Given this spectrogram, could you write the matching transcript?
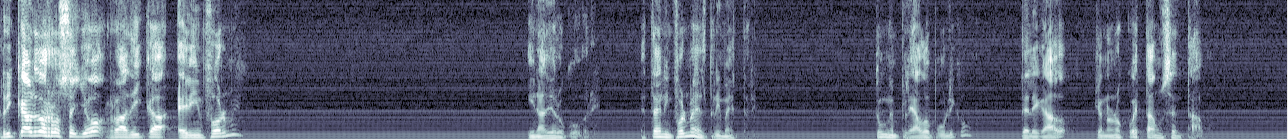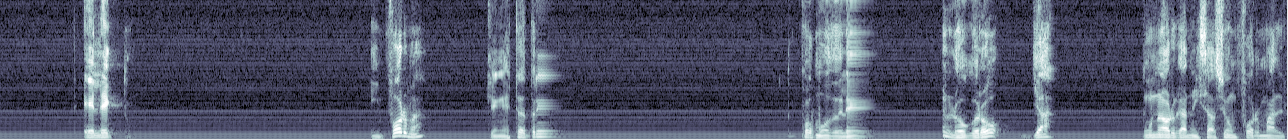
Ricardo Rosselló radica el informe y nadie lo cubre. Este es el informe del trimestre. Es un empleado público, delegado, que no nos cuesta un centavo. Electo. Informa que en este trimestre, como delegado, logró ya una organización formal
